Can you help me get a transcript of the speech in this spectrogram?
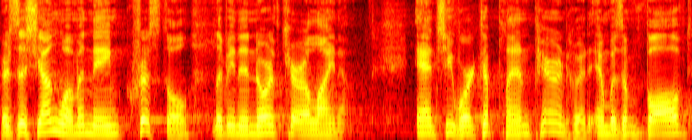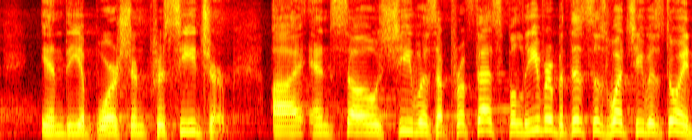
there's this young woman named Crystal living in North Carolina. and she worked at Planned Parenthood and was involved in the abortion procedure. Uh, and so she was a professed believer, but this is what she was doing.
